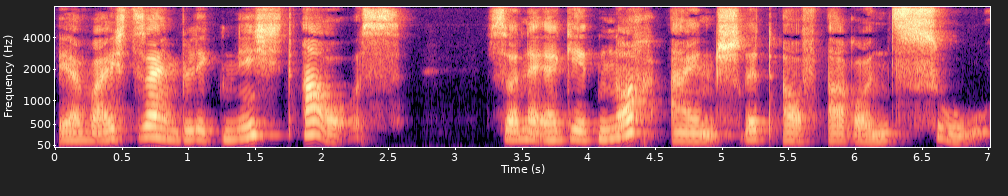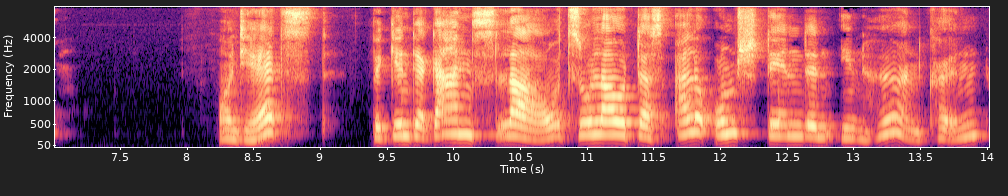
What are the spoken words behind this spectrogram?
Er weicht seinen Blick nicht aus, sondern er geht noch einen Schritt auf Aaron zu. Und jetzt beginnt er ganz laut, so laut, dass alle Umstehenden ihn hören können,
